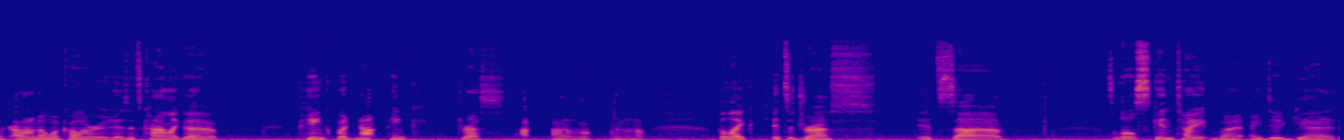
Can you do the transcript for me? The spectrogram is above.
like, I don't know what color it is. It's kind of like a pink, but not pink dress. I, I don't know. I don't know. But, like, it's a dress. It's, uh, it's a little skin tight, but I did get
